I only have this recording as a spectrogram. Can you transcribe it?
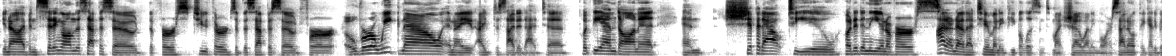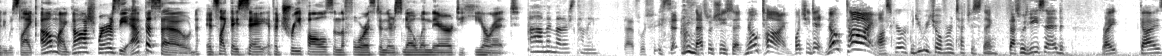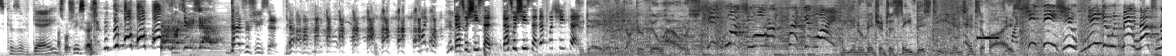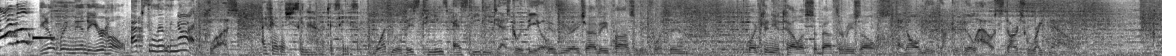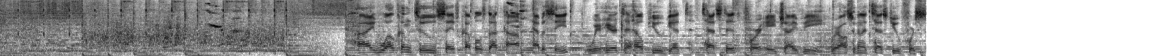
You know, I've been sitting on this episode, the first two thirds of this episode, for over a week now, and I, I decided I had to put the end on it and ship it out to you, put it in the universe. I don't know that too many people listen to my show anymore, so I don't think anybody was like, oh my gosh, where's the episode? It's like they say if a tree falls in the forest and there's no one there to hear it. Uh, my mother's coming. That's what she said. That's what she said. No time, but she did. No time! Oscar, would you reach over and touch his thing? That's what he said. Right, guys? Because of gay? That's what she said. That's what she said! That's what she said! That's what she said. That's what she said. That's what she said. Today in the Dr. Phil house, Guess what? You all her freaking life! the intervention to save this teen intensifies. She sees you naked with men, that's normal? You don't bring men to your home. Absolutely not. Plus, I fear that she's going to have a disease. what will this teen's STD test reveal? If you're HIV positive, what then? What can you tell us about the results? An all new Dr. Phil house starts right now. Hi, welcome to safecouples.com. Have a seat. We're here to help you get tested for HIV. We're also going to test you for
